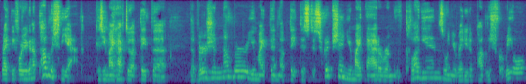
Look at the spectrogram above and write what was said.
right before you're going to publish the app, because you might have to update the, the version number, you might then update this description, you might add or remove plugins when you're ready to publish for real.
